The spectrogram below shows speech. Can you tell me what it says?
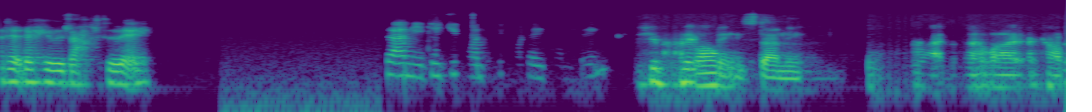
I don't know who was after me. Danny, did you want to say something? You should put it I think it's Danny. right there, like I can't.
